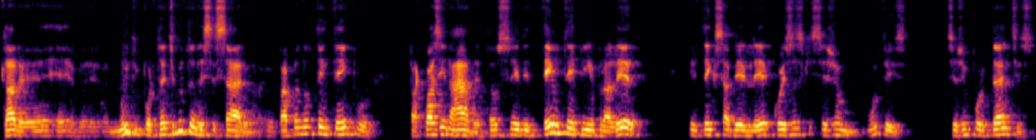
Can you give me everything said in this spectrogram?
Claro, é, é, é muito importante, muito necessário. O Papa não tem tempo para quase nada. Então, se ele tem um tempinho para ler, ele tem que saber ler coisas que sejam úteis, sejam importantes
